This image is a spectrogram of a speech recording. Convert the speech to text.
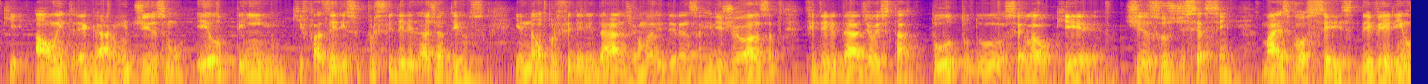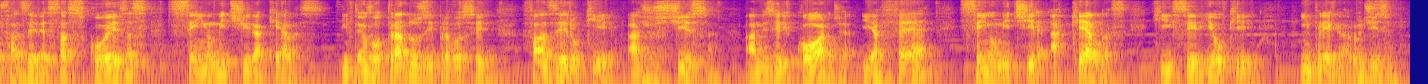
que ao entregar um dízimo, eu tenho que fazer isso por fidelidade a Deus e não por fidelidade a uma liderança religiosa, fidelidade ao estatuto do sei lá o que. Jesus disse assim, mas vocês deveriam fazer essas coisas sem omitir aquelas. Então eu vou traduzir para você, fazer o que? A justiça, a misericórdia e a fé sem omitir aquelas, que seria o que? Entregar o dízimo.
